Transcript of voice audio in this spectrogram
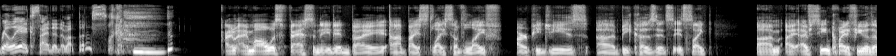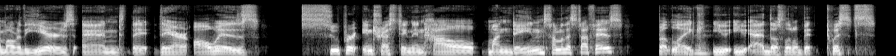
really excited about this. I'm I'm always fascinated by uh, by slice of life RPGs uh, because it's it's like um, I, I've seen quite a few of them over the years, and they they are always super interesting in how mundane some of the stuff is, but like Mhm. you you add those little bit twists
